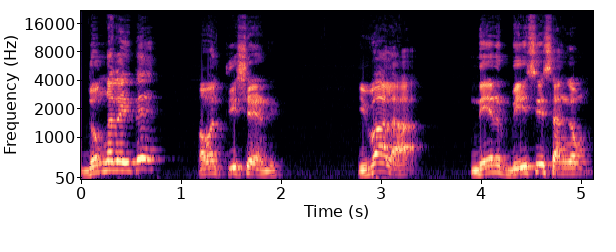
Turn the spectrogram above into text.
దొంగదైతే మమ్మల్ని తీసేయండి. ఇవాళ నేను బీసీ సంఘం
